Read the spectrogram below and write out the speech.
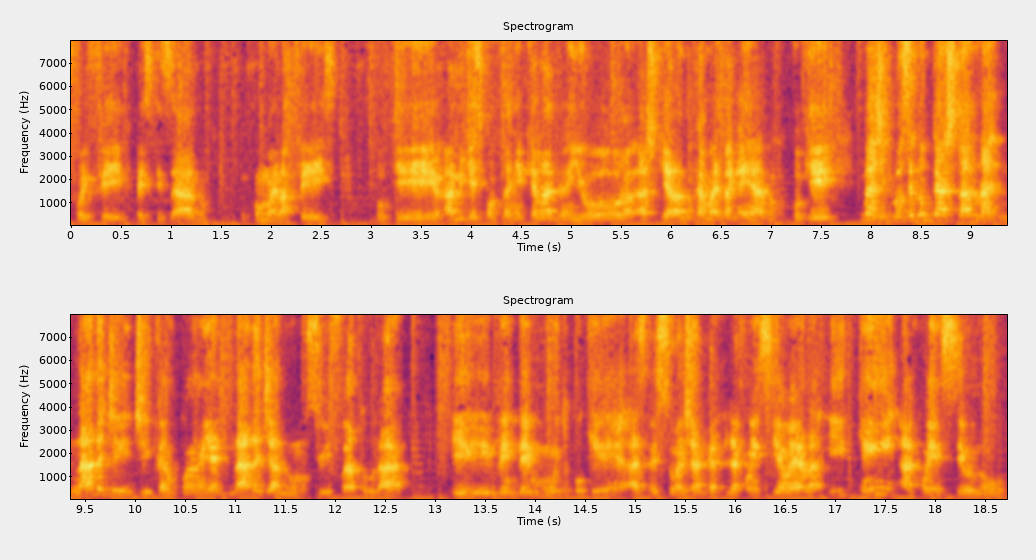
foi feito, pesquisado, como ela fez porque a mídia espontânea que ela ganhou, acho que ela nunca mais vai ganhar. Viu? Porque imagine você não gastar na, nada de, de campanha, nada de anúncio e faturar e vender muito porque as pessoas já, já conheciam ela e quem a conheceu no,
